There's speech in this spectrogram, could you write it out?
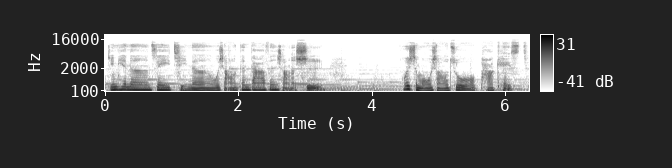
今天呢，这一集呢，我想要跟大家分享的是，为什么我想要做 podcast。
